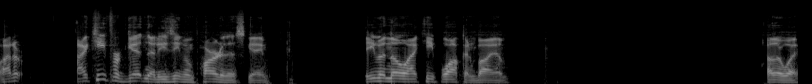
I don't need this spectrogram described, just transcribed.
I don't I keep forgetting that he's even part of this game. Even though I keep walking by him. Other way.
